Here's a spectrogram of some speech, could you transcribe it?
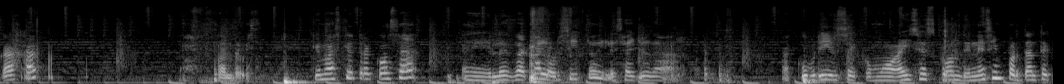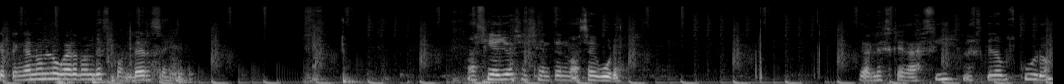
caja. Al revés. Que más que otra cosa, eh, les da calorcito y les ayuda a cubrirse, como ahí se esconden. Es importante que tengan un lugar donde esconderse. Así ellos se sienten más seguros. Ya les queda así, les queda oscuro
